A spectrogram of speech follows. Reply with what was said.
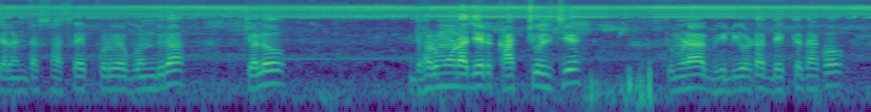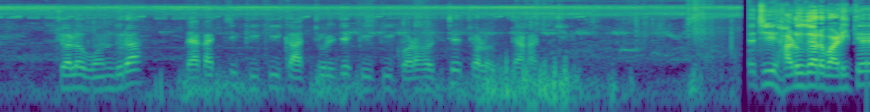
চ্যানেলটা সাবস্ক্রাইব করবে বন্ধুরা। চলো, ধর্মরাজের কাজ চলছে। তোমরা ভিডিওটা দেখতে থাকো। চলো বন্ধুরা, দেখাচ্ছি কি কি কাজ চলছে, কি কি করা হচ্ছে। চলো দেখাচ্ছি। আছি হাড়ুদার বাড়িতে।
